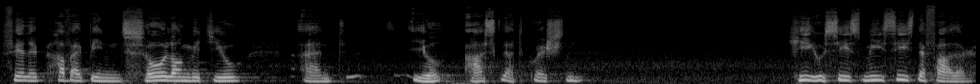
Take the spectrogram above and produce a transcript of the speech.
Philip, have I been so long with you and you ask that question? He who sees me sees the Father.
